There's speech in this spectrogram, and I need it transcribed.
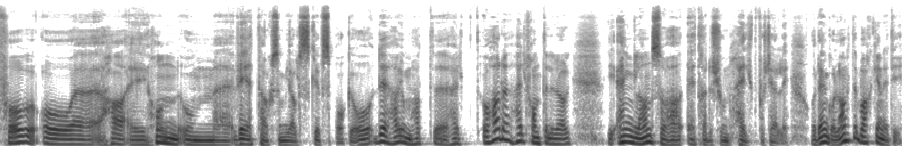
for å ha ei hånd om vedtak som gjaldt skriftspråket. Og det har jo vi hatt helt og har det helt fram til i dag. I England så er tradisjonen helt forskjellig, og den går langt tilbake inn i tid.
